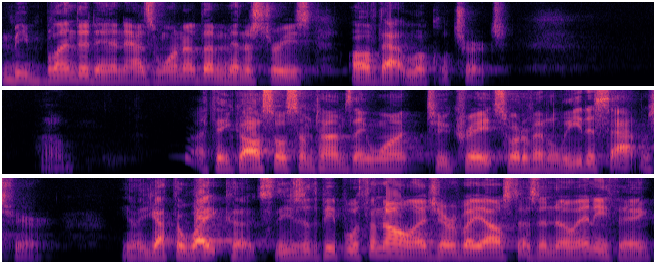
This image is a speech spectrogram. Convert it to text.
and be blended in as one of the ministries of that local church. Um, I think also sometimes they want to create sort of an elitist atmosphere. You know, you got the white coats. These are the people with the knowledge. Everybody else doesn't know anything,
